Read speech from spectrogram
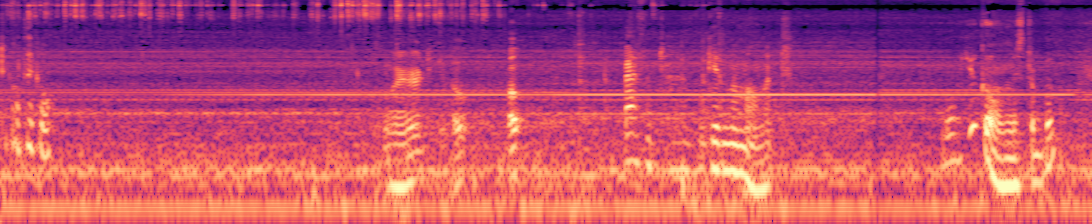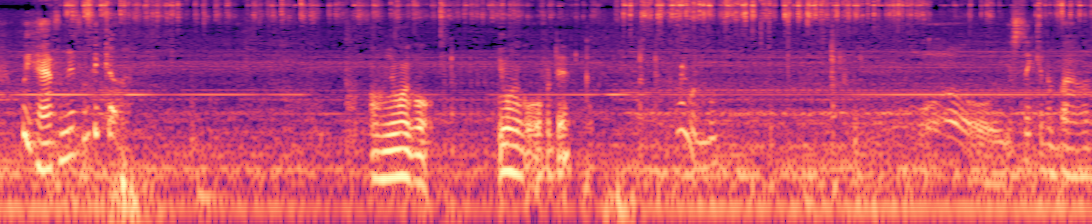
Tickle, tickle. Where do you... Oh, oh. Bathroom time. We'll give him a moment. Where you going, Mr. Boo? We haven't even begun. Oh, you wanna go... You wanna go over there? Whoa, you're thinking about it.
